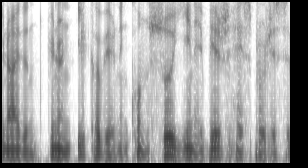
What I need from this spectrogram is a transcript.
Günaydın. Günün ilk haberinin konusu yine bir HES projesi.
